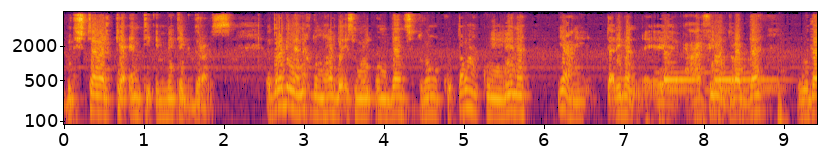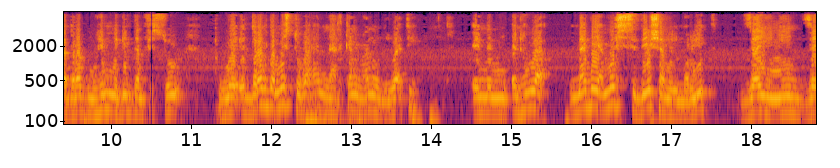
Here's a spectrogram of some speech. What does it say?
بتشتغل ك antiemetic drugs ال drug اللي هناخده النهارده اسمه ال ondansetron طبعا كلنا يعني تقريبا عارفين ال drug ده وده drug مهم جدا في السوق. وال drug ده ميزته بقى اللي هتكلم عنه دلوقتي إن إن هو ما بيعملش sedation للمريض زي مين؟ زي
